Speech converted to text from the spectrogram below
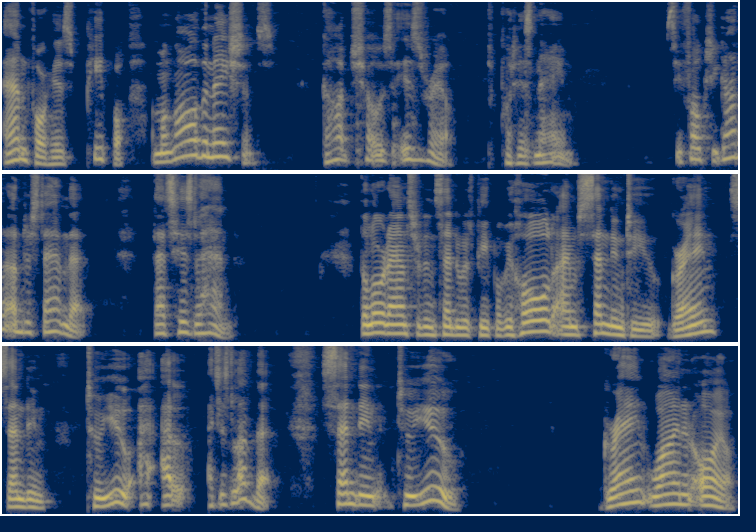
and for his people. Among all the nations, God chose Israel to put his name. See, folks, you got to understand that. That's his land. The Lord answered and said to his people, Behold, I am sending to you grain, sending to you. I, I, I just love that. Sending to you grain, wine, and oil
